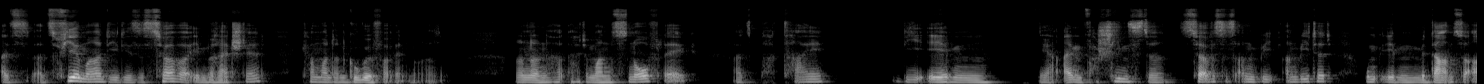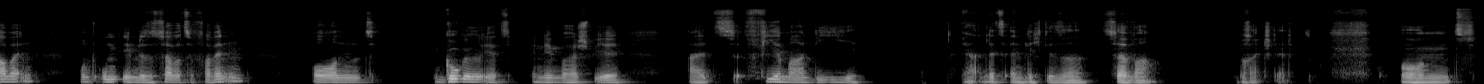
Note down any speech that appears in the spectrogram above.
als, als Firma, die diese Server eben bereitstellt, kann man dann Google verwenden oder so. Und dann hatte man Snowflake als Partei, die eben ja, einem verschiedenste Services anbietet, um eben mit Daten zu arbeiten und um eben diese Server zu verwenden. Und Google jetzt in dem Beispiel als Firma, die ja letztendlich diese Server bereitstellt. Und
